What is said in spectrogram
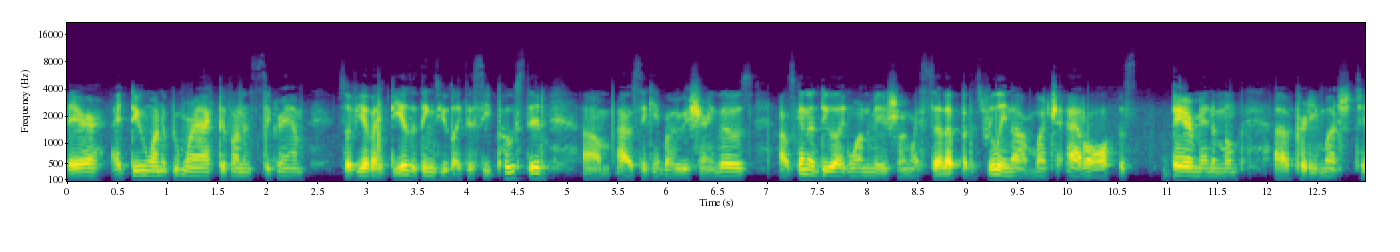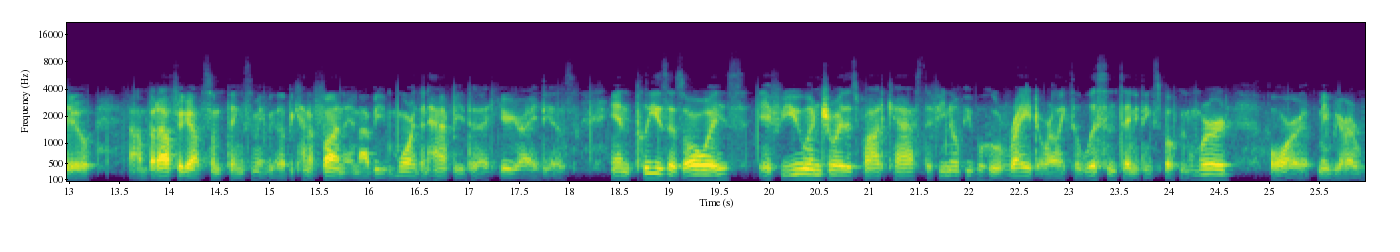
there. I do want to be more active on Instagram. So if you have ideas of things you'd like to see posted, um, I was thinking about maybe sharing those. I was gonna do like one maybe showing my setup, but it's really not much at all. It's bare minimum, uh, pretty much too. Um, but I'll figure out some things maybe that'll be kind of fun, and I'll be more than happy to hear your ideas. And please, as always, if you enjoy this podcast, if you know people who write or like to listen to anything spoken word, or maybe are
